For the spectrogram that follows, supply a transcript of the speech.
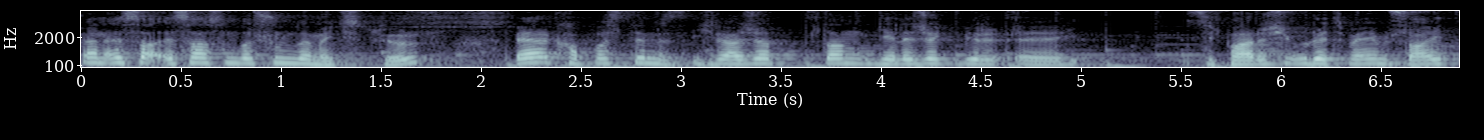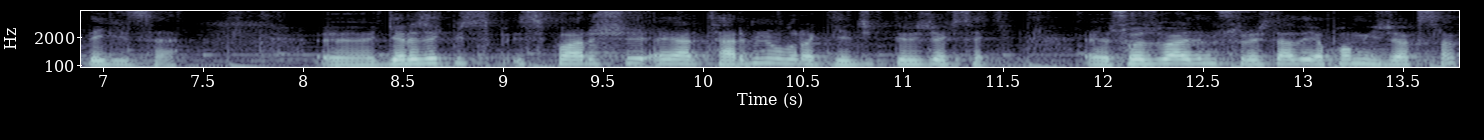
Yani esasında şunu demek istiyoruz. Eğer kapasitemiz ihracattan gelecek bir e, siparişi üretmeye müsait değilse, gelecek bir siparişi eğer termin olarak geciktireceksek, söz verdiğimiz süreçlerde yapamayacaksak,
